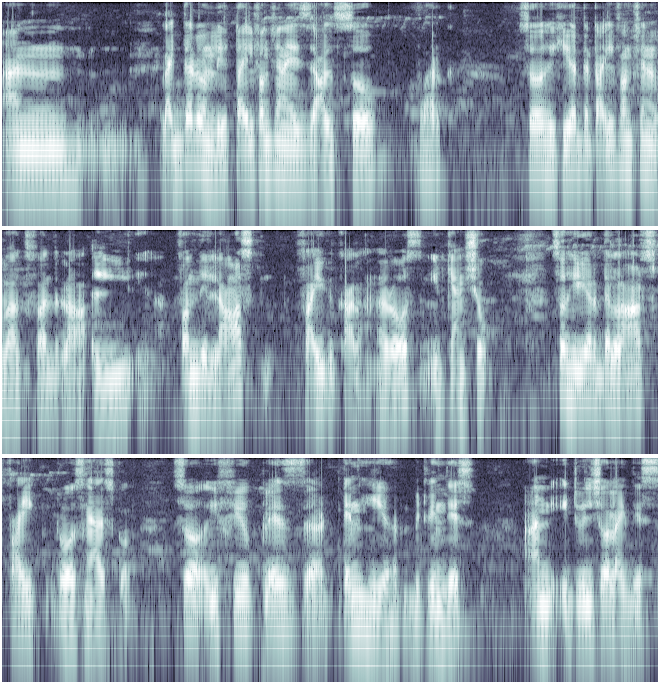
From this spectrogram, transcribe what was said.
And like that only tail function is also work. So here the tail function works for the from the last five rows it can show. So here the last five rows has go. So if you place uh, 10 here between this and it will show like this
